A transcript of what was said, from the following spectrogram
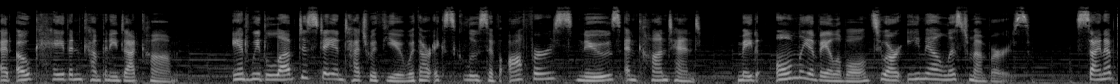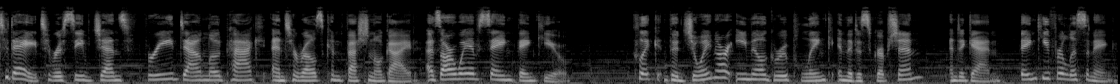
at oakhavencompany.com. And we'd love to stay in touch with you with our exclusive offers, news, and content made only available to our email list members. Sign up today to receive Jen's free download pack and Terrell's confessional guide as our way of saying thank you. Click the Join Our Email Group link in the description. And again, thank you for listening.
